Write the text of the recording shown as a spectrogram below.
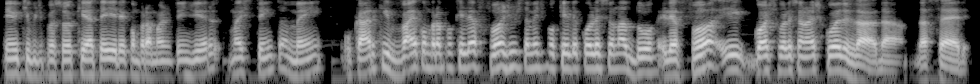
Tem o tipo de pessoa que até iria comprar, mas não tem dinheiro. Mas tem também o cara que vai comprar porque ele é fã, justamente porque ele é colecionador. Ele é fã e gosta de colecionar as coisas da, da, da série.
